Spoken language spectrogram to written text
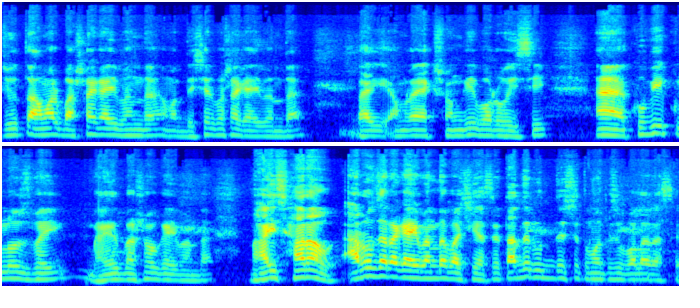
যেহেতু আমার বাসা গাইবান্ধা আমার দেশের বাসা গাইবান্ধা ভাই আমরা একসঙ্গেই বড় হয়েছি। হ্যাঁ খুবই ক্লোজ ভাই ভাইয়ের বাসাও গাইবান্ধা। ভাই ছাড়াও আরও যারা গাইবান্ধাবাসী আছে তাদের উদ্দেশ্যে তোমার কিছু বলার আছে?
